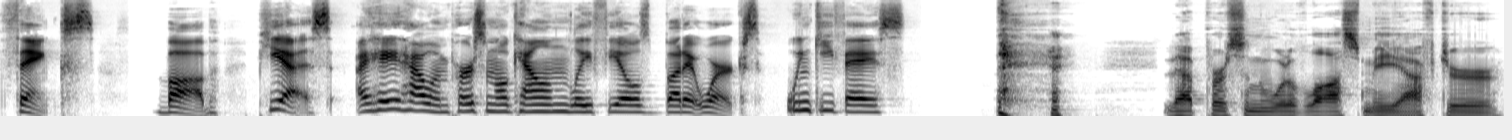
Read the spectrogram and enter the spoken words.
Thanks. Bob. P.S. I hate how impersonal Calendly feels, but it works. Winky face. that person would have lost me after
